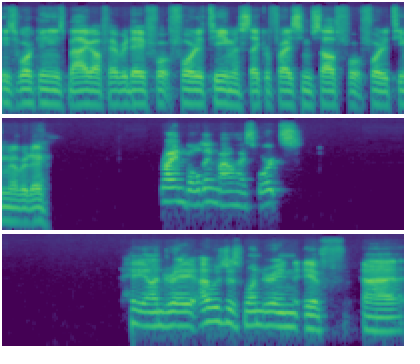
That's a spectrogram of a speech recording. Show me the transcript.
he's working his bag off every day for for the team and sacrificing himself for for the team every day. Ryan boulding mile high sports Hey, Andre, I was just wondering if uh,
